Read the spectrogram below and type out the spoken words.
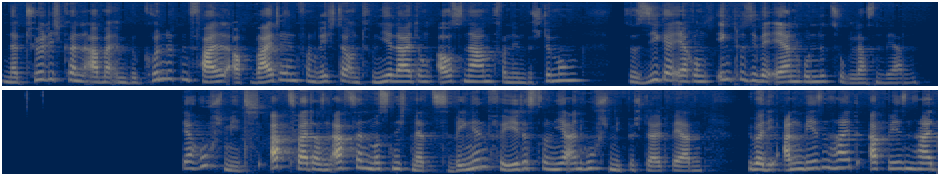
Natürlich können aber im begründeten Fall auch weiterhin von Richter und Turnierleitung Ausnahmen von den Bestimmungen zur Siegerehrung inklusive Ehrenrunde zugelassen werden. Der Hufschmied. Ab 2018 muss nicht mehr zwingend für jedes Turnier ein Hufschmied bestellt werden. Über die Anwesenheit, Abwesenheit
